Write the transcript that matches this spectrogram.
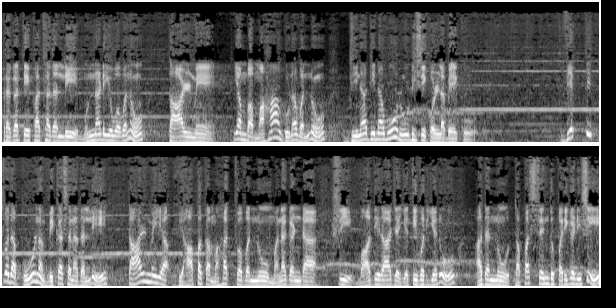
ಪ್ರಗತಿ ಪಥದಲ್ಲಿ ಮುನ್ನಡೆಯುವವನು ತಾಳ್ಮೆ ಎಂಬ ಮಹಾಗುಣವನ್ನು ದಿನದಿನವೂ ರೂಢಿಸಿಕೊಳ್ಳಬೇಕು. ವ್ಯಕ್ತಿತ್ವದ ಪೂರ್ಣ ವಿಕಸನದಲ್ಲಿ ತಾಳ್ಮೆಯ ವ್ಯಾಪಕ ಮಹತ್ವವನ್ನು ಮನಗಂಡ ಶ್ರೀ ವಾದಿರಾಜ ಯತಿವರ್ಯರು ಅದನ್ನು ತಪಸ್ಸೆಂದು ಪರಿಗಣಿಸಿ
